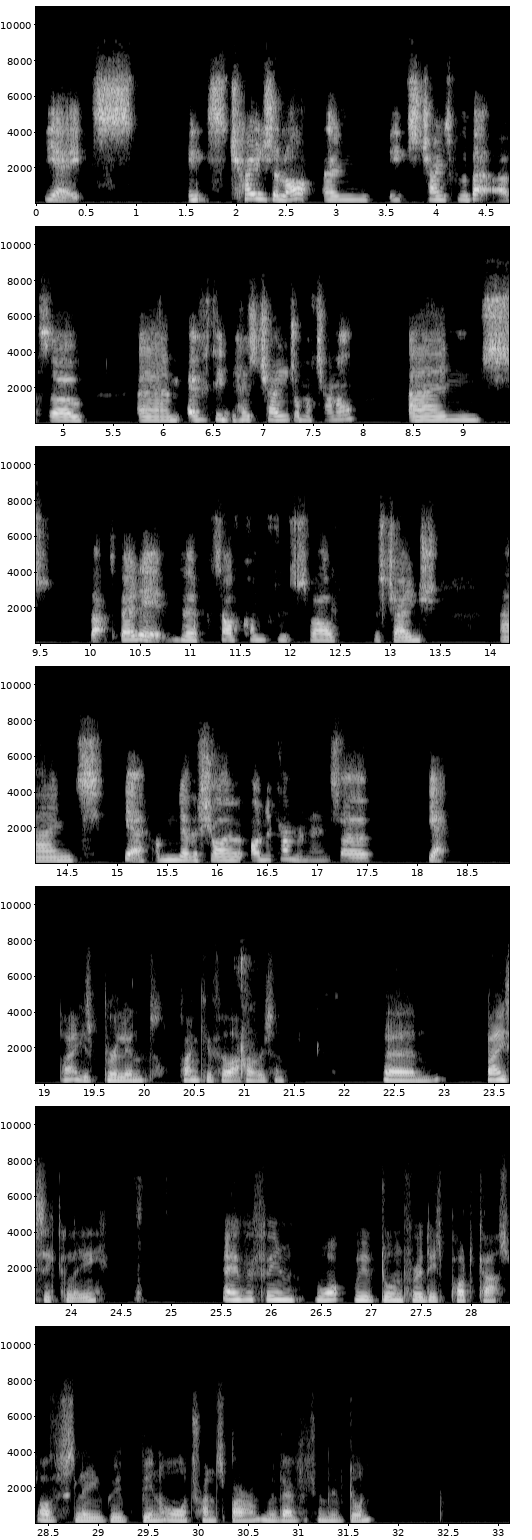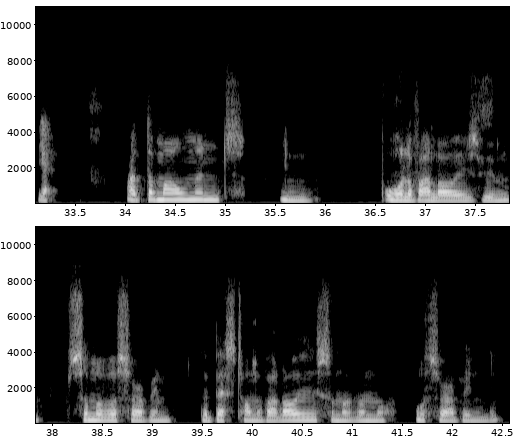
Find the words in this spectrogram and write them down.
yeah, it's it's changed a lot, and it's changed for the better. So um, everything has changed on my channel, and that's about it. The self confidence as well has changed, and yeah, I'm never shy on the camera now. So yeah, That is brilliant. Thank you for that, Harrison. Um, basically, everything what we've done through this podcast, obviously, we've been all transparent with everything we've done. Yeah. At the moment, in all of our lives, we, some of us are having the best time of our lives, some of them are having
